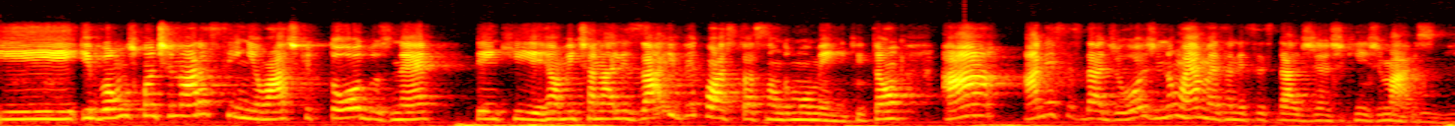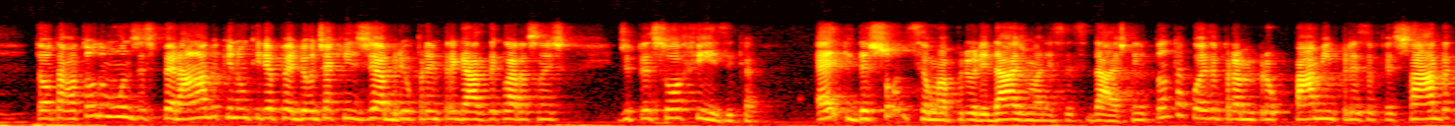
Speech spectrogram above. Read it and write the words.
E, e, vamos continuar assim. Eu acho que todos, né, tem que realmente analisar e ver qual é a situação do momento. Então, a, a necessidade hoje não é mais a necessidade de antes de 15 de março. Então, estava todo mundo desesperado que não queria perder o dia 15 de abril para entregar as declarações de pessoa física. É, e deixou de ser uma prioridade, uma necessidade. Tenho tanta coisa para me preocupar, minha empresa fechada,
